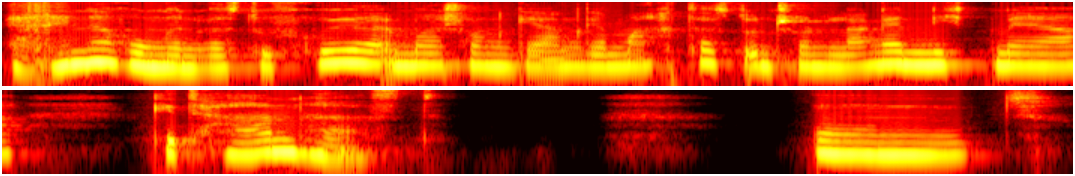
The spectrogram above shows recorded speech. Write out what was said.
Erinnerungen, was du früher immer schon gern gemacht hast und schon lange nicht mehr getan hast. Und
